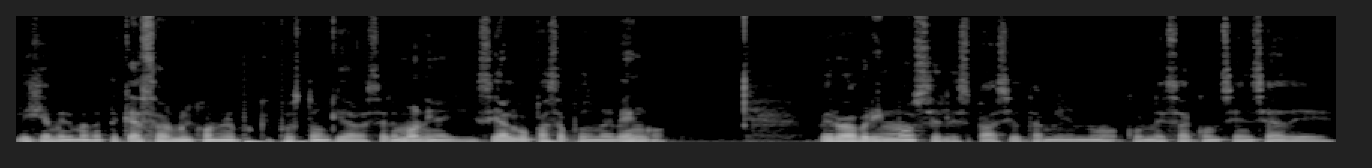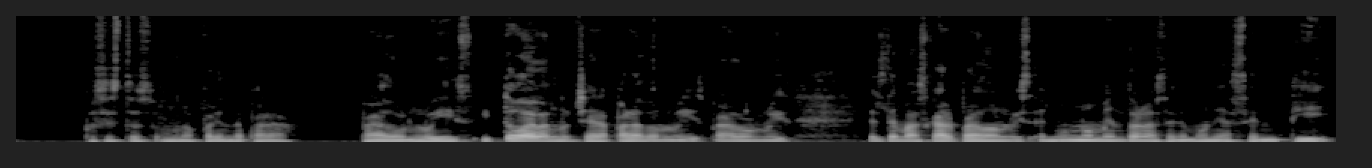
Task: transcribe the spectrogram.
le dije a mi hermana, te quedas a dormir con él porque pues tengo que ir a la ceremonia y si algo pasa pues me vengo. Pero abrimos el espacio también, ¿no? Con esa conciencia de, pues esto es una ofrenda para, para don Luis. Y toda la noche era para don Luis, para don Luis, el temazcal para don Luis. En un momento en la ceremonia sentí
